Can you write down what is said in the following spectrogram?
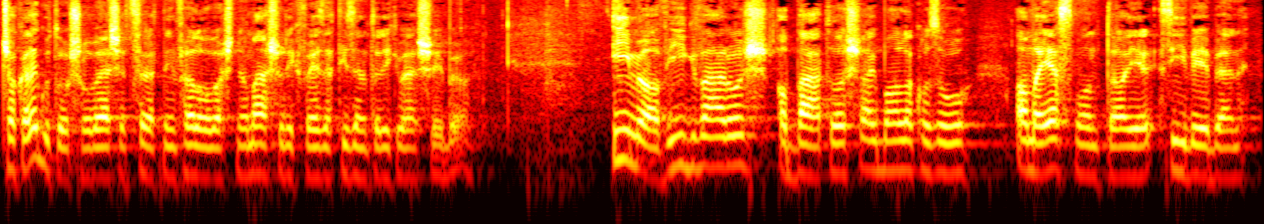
Csak a legutolsó verset szeretném felolvasni a második fejezet 15. verséből. Íme a vígváros, a bátorságban lakozó, amely ezt mondta szívében,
